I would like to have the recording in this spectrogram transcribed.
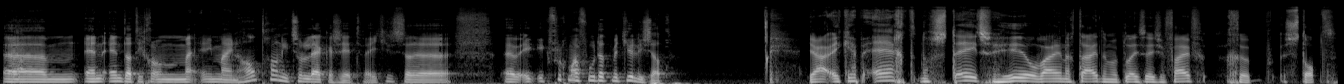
Ehm, en, en dat hij gewoon in mijn hand gewoon niet zo lekker zit, weet je. Dus, uh, ik, ik vroeg me af hoe dat met jullie zat. Ja, ik heb echt nog steeds heel weinig tijd in mijn PlayStation 5 gestopt.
